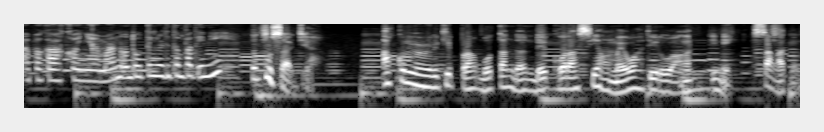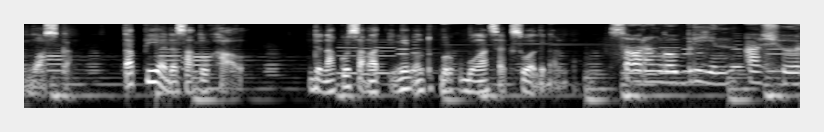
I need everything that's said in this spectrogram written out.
Apakah kau nyaman untuk tinggal di tempat ini? Tentu saja. Aku memiliki perabotan dan dekorasi yang mewah di ruangan ini. Sangat memuaskan. Tapi ada satu hal. Dan aku sangat ingin untuk berhubungan seksual denganmu. Seorang goblin, Ashur.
